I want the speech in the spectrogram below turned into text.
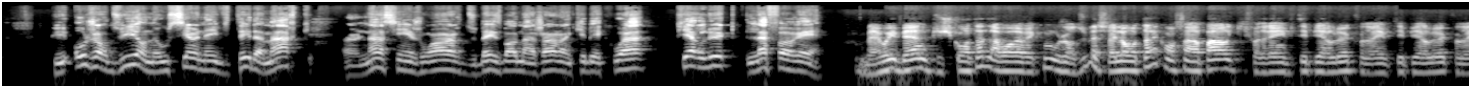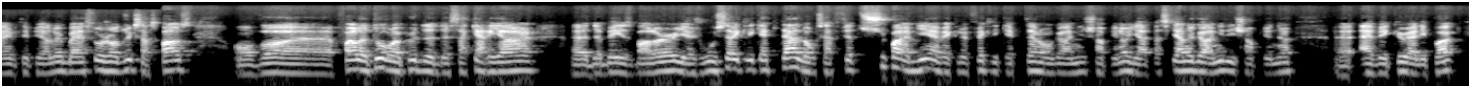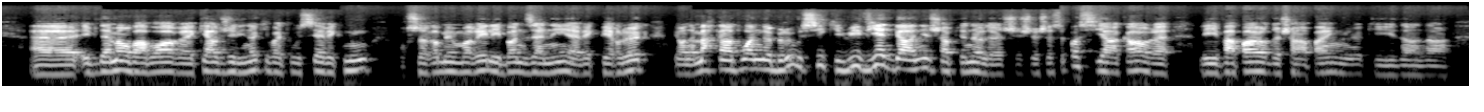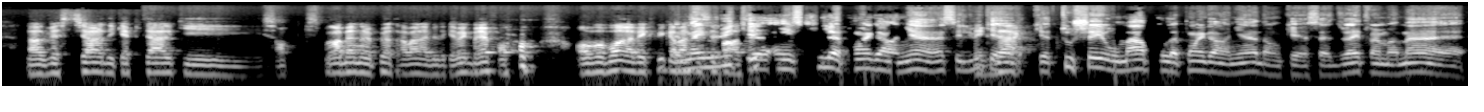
Puis aujourd'hui, on a aussi un invité de marque, un ancien joueur du baseball majeur, un Québécois, Pierre-Luc Laforêt. Ben oui, Ben, puis je suis content de l'avoir avec nous aujourd'hui. que ça fait longtemps qu'on s'en parle qu'il faudrait inviter Pierre-Luc, qu'il faudrait inviter Pierre-Luc, qu'il faudrait inviter Pierre-Luc. Ben, c'est aujourd'hui que ça se passe. On va euh, faire le tour un peu de, sa carrière de baseballer. Il a joué aussi avec les Capitals, donc ça fit super bien avec le fait que les Capitals ont gagné le championnat. Il a, parce qu'il en a gagné des championnats euh, avec eux à l'époque. Euh, évidemment, on va avoir euh, Carl Gélina qui va être aussi avec nous pour se remémorer les bonnes années avec Pierre-Luc. Puis on a Marc-Antoine Lebru aussi qui, lui, vient de gagner le championnat. Là. Je ne sais pas s'il y a encore euh, les vapeurs de champagne là, qui dans, dans, dans le vestiaire des capitales qui, sont, qui se promènent un peu à travers la ville de Québec. Bref, on, on va voir avec lui comment ça Même s'est lui passé. qui a inscrit le point gagnant. hein. C'est lui qui a, Exact. qui a touché au marbre pour le point gagnant. Donc, euh, ça a dû être un moment euh,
